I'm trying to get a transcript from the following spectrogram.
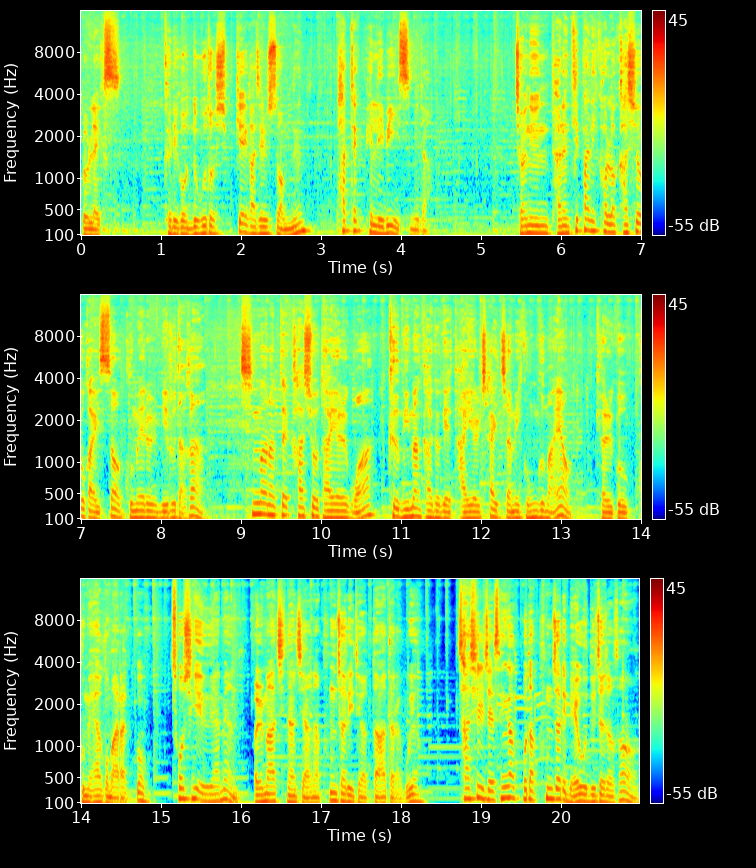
롤렉스, 그리고 누구도 쉽게 가질 수 없는 파텍 필립이 있습니다. 저는 다른 티파니 컬러 카시오가 있어 구매를 미루다가 10만원대 카시오 다이얼과 그 미만 가격의 다이얼 차이점이 궁금하여 결국 구매하고 말았고 소식에 의하면 얼마 지나지 않아 품절이 되었다 하더라고요. 사실 제 생각보다 품절이 매우 늦어져서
